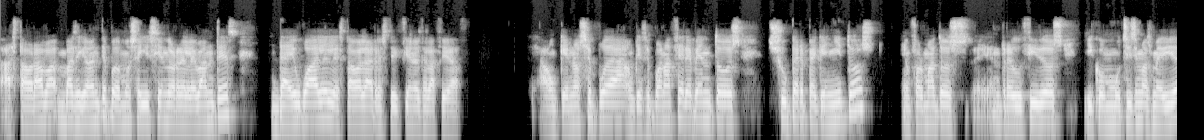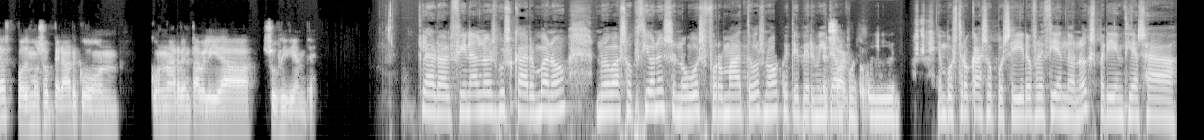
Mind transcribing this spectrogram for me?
hasta ahora básicamente podemos seguir siendo relevantes, da igual el estado de las restricciones de la ciudad. Aunque no se pueda, aunque se puedan hacer eventos súper pequeñitos, en formatos eh, reducidos y con muchísimas medidas, podemos operar con, una rentabilidad suficiente. Claro, al final no es buscar, bueno, nuevas opciones o nuevos formatos, ¿no? Que te permitan, pues, en vuestro caso, pues seguir ofreciendo, ¿no? Experiencias a,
